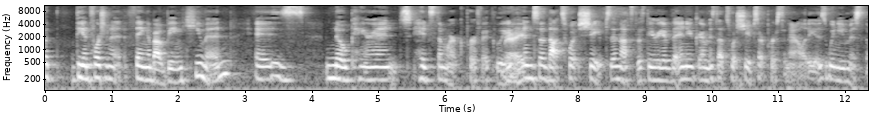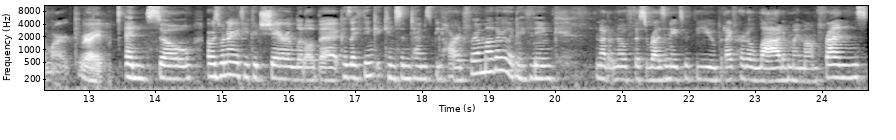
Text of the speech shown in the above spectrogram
but the unfortunate thing about being human is no parent hits the mark perfectly right. and so that's what shapes and that's the theory of the enneagram is that's what shapes our personality is when you miss the mark right and so i was wondering if you could share a little bit because i think it can sometimes be hard for a mother like mm-hmm. i think and i don't know if this resonates with you but i've heard a lot of my mom friends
